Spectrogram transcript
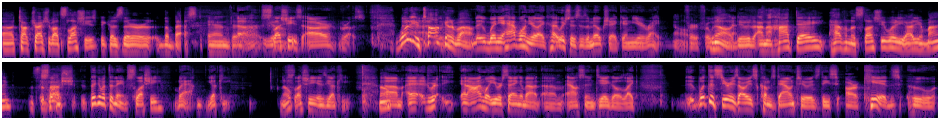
uh, talk trash about slushies because they're the best. And uh, uh, slushies know. are gross. What are you uh, talking about? When you have one, you're like, I wish this is a milkshake, and you're right. No, for, for no, dude. On a hot day, having a slushie, what are you out of your mind? Slush. Best. Think about the name slushy. Bah, yucky. No, nope. slushy is yucky. Nope. Um, and, and, on what you were saying about um, Allison and Diego, like what this series always comes down to is these are kids who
